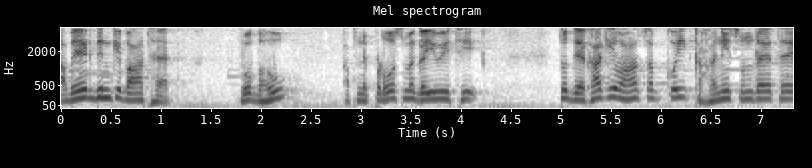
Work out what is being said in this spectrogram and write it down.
अब एक दिन की बात है, वो बहू अपने पड़ोस में गई हुई थी तो देखा कि वहाँ सब कोई कहानी सुन रहे थे,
